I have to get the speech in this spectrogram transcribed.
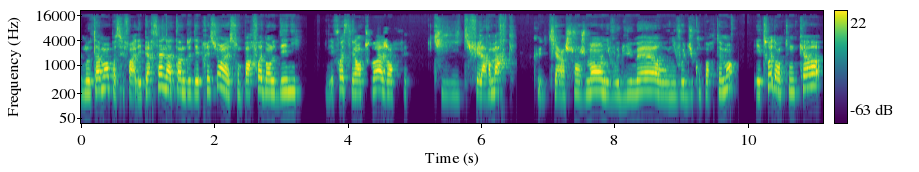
notamment parce que enfin, les personnes atteintes de dépression, elles sont parfois dans le déni. Des fois, c'est l'entourage en fait qui, qui fait la remarque que qu'il y a un changement au niveau de l'humeur ou au niveau du comportement. Et toi, dans ton cas,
